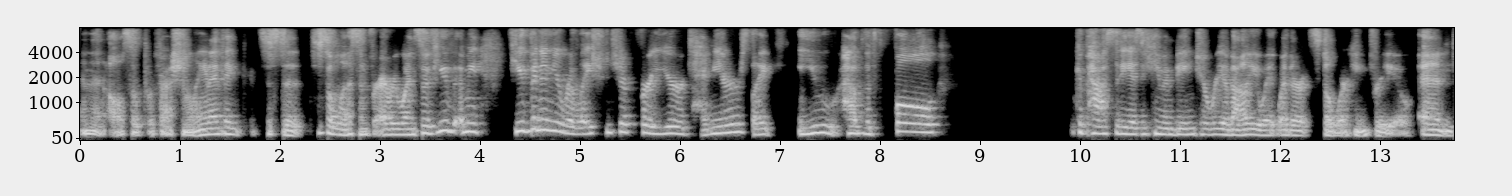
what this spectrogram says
and then also professionally. And I think it's just a just a lesson for everyone. So if you've, I mean, if you've been in your relationship for a year or 10 years, like you have the full capacity as a human being to reevaluate whether it's still working for you. And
